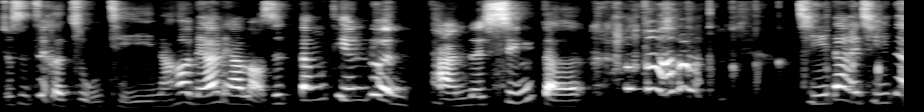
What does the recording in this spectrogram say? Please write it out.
就是这个主题，然后聊一聊老师当天论坛的心得。期 待期待，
